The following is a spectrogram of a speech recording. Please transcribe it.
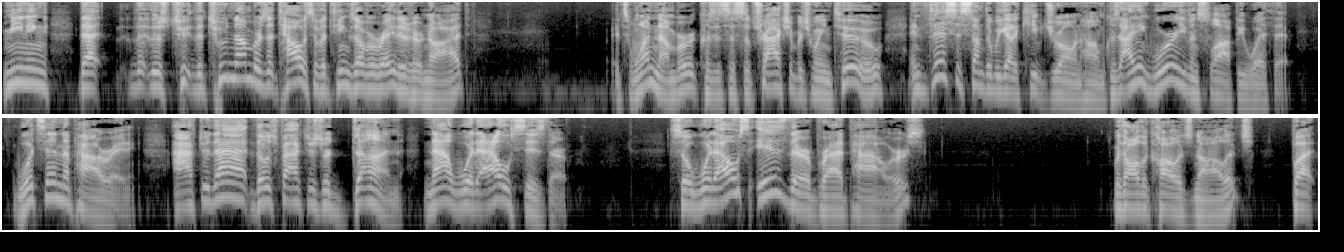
Meaning that th- there's two the two numbers that tell us if a team's overrated or not. It's one number because it's a subtraction between two, and this is something we got to keep drawing home because I think we're even sloppy with it. What's in the power rating? After that, those factors are done. Now, what else is there? So, what else is there, Brad Powers, with all the college knowledge? But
